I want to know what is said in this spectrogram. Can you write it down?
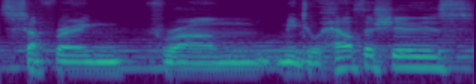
suffering from mental health issues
